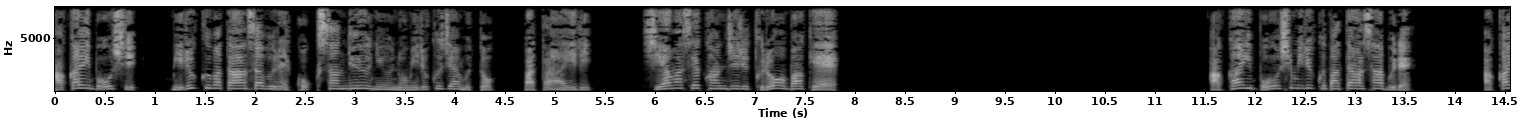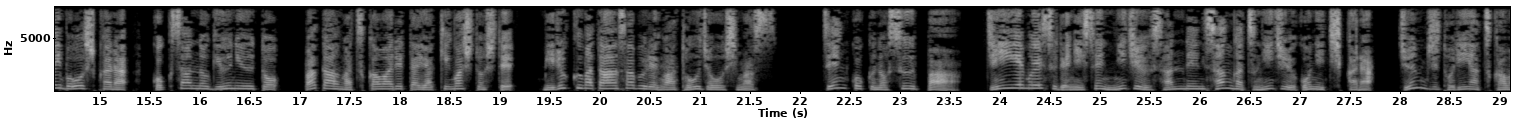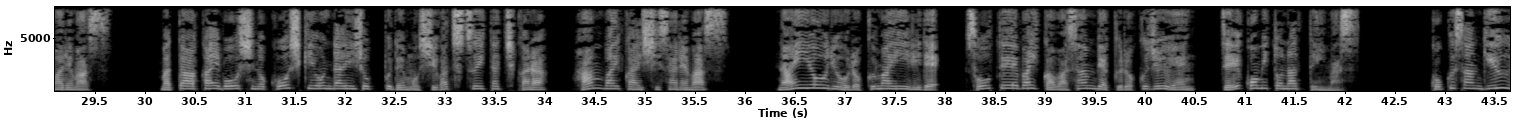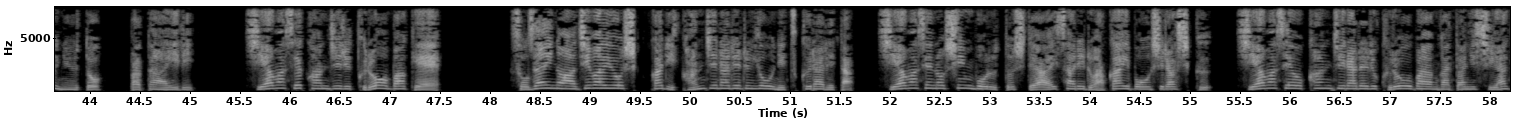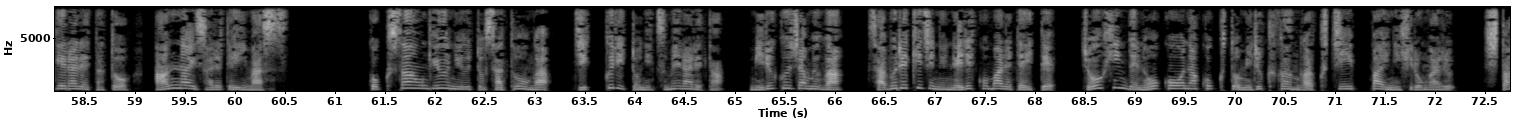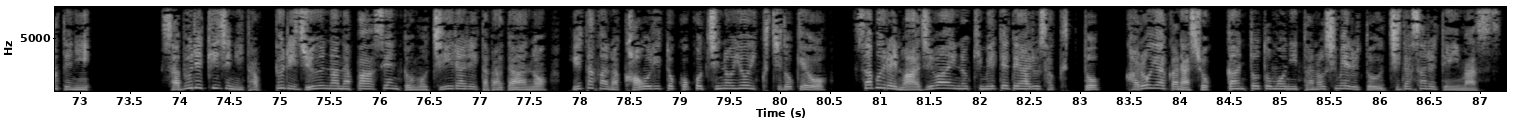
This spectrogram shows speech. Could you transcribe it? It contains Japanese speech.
赤い帽子、ミルクバターサブレ国産牛乳のミルクジャムとバター入り。幸せ感じるクローバー系。赤い帽子ミルクバターサブレ。赤い帽子から国産の牛乳とバターが使われた焼き菓子としてミルクバターサブレが登場します。全国のスーパー、GMS で2023年3月25日から順次取り扱われます。また赤い帽子の公式オンラインショップでも4月1日から販売開始されます。内容量6枚入りで想定売価は360円税込みとなっています。国産牛乳とバター入り。幸せ感じるクローバー系。素材の味わいをしっかり感じられるように作られた幸せのシンボルとして愛される赤い帽子らしく、幸せを感じられるクローバー型に仕上げられたと案内されています。国産牛乳と砂糖がじっくりと煮詰められたミルクジャムがサブレ生地に練り込まれていて、上品で濃厚なコクとミルク感が口いっぱいに広がる。下手にサブレ生地にたっぷり17%用いられたバターの豊かな香りと心地の良い口どけを、サブレの味わいの決め手であるサクッと軽やかな食感とともに楽しめると打ち出されています。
